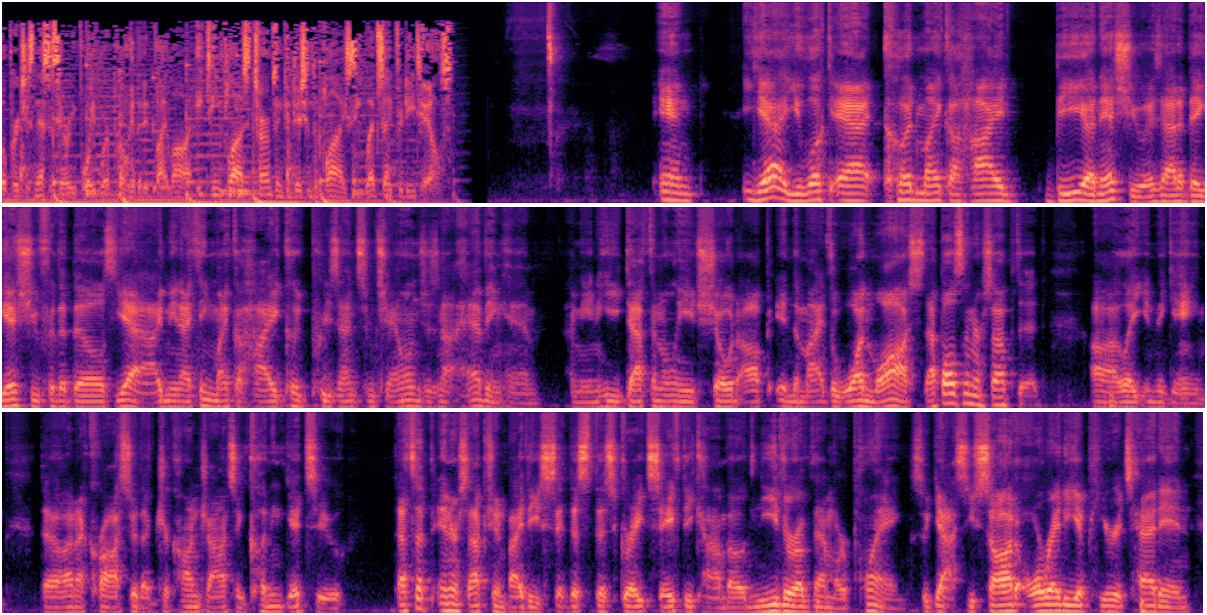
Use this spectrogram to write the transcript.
No purchase necessary. Void where prohibited by law. 18 plus terms and conditions apply. See website for details. And yeah, you look at could Micah Hyde be an issue? Is that a big issue for the Bills? Yeah. I mean, I think Micah Hyde could present some challenges not having him. I mean, he definitely showed up in the the one loss. That ball's intercepted uh, late in the game that on a crosser that Jaquan Johnson couldn't get to. That's an interception by these this this great safety combo. Neither of them were playing. So yes, you saw it already appear its head in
